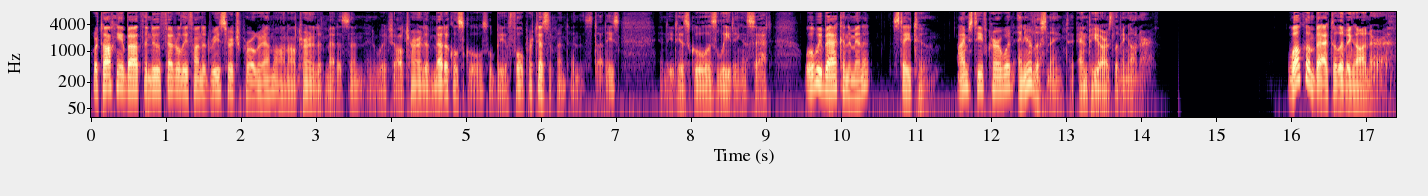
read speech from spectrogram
We're talking about the new federally funded research program on alternative medicine, in which alternative medical schools will be a full participant in the studies. Indeed, his school is leading a set. We'll be back in a minute. Stay tuned. I'm Steve Curwood, and you're listening to NPR's Living on Earth. Welcome back to Living on Earth.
